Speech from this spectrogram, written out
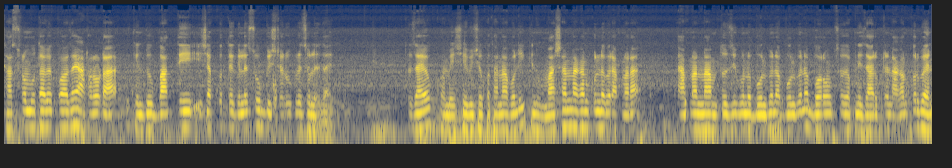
শাস্ত্র মোতাবেক পাওয়া যায় আঠারোটা, কিন্তু বাড়তি হিসাব করতে গেলে চব্বিশটার উপরে চলে যায়। তো যাই হোক, আমি সে বিষয়ে কথা না বলি, কিন্তু মাসান নাগান করলে পরে আপনারা, আপনার নাম তো জীবনে বলবে না বলবে না, বরঞ্চ আপনি যার উপরে নাগান করবেন,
